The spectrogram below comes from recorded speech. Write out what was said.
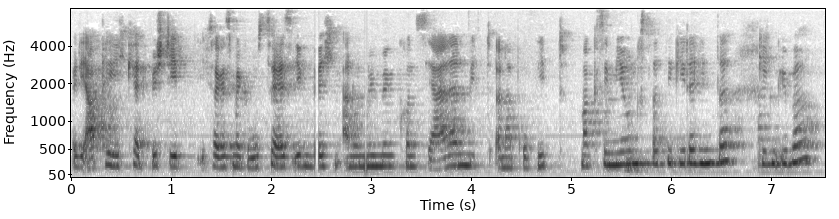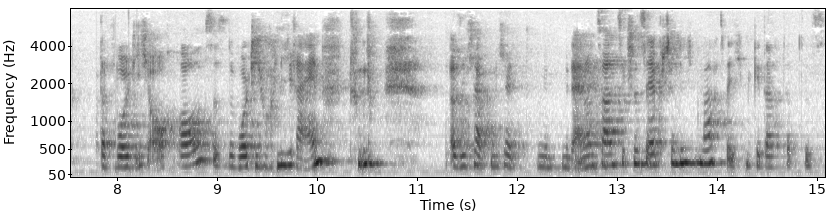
weil die Abhängigkeit besteht, ich sage jetzt mal großteils irgendwelchen anonymen Konzernen mit einer Profitmaximierungsstrategie dahinter gegenüber. Da wollte ich auch raus, also da wollte ich auch nie rein. Also ich habe mich halt mit, mit 21 schon selbstständig gemacht, weil ich mir gedacht habe, das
